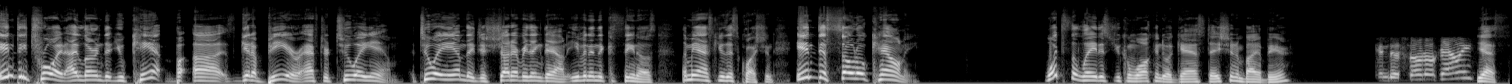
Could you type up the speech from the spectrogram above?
In Detroit, I learned that you can't uh, get a beer after 2 a.m. 2 a.m., they just shut everything down, even in the casinos. Let me ask you this question. In DeSoto County, what's the latest you can walk into a gas station and buy a beer? In DeSoto County, Yes.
